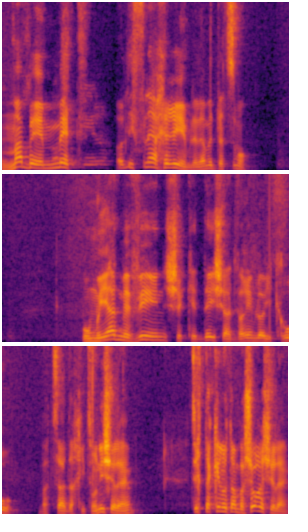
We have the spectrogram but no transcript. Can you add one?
מה באמת, כאילו. עוד לפני אחרים, ללמד את עצמו. הוא מיד מבין שכדי שהדברים לא יקרו בצד החיצוני שלהם, צריך לתקן אותם בשורש שלהם.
